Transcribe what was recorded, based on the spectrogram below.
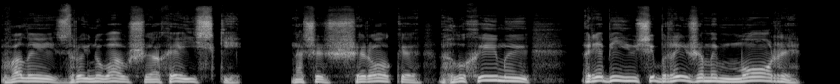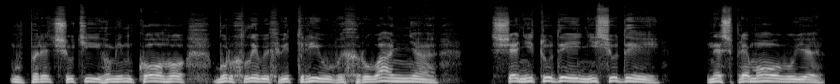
вали, зруйнувавши ахейські, наче широке, глухими, рябіючи брижами море, в передчутті гомінкого, бурхливих вітрів вихрування, ще ні туди, ні сюди не спрямовує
